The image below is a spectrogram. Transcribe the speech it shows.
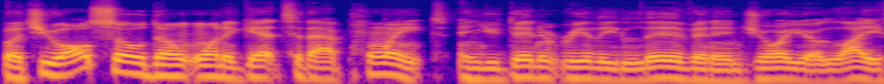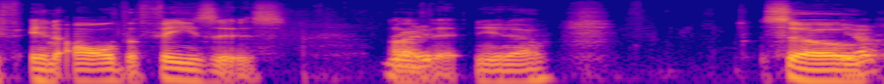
but you also don't want to get to that point and you didn't really live and enjoy your life in all the phases Right. of it you know so Yep.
